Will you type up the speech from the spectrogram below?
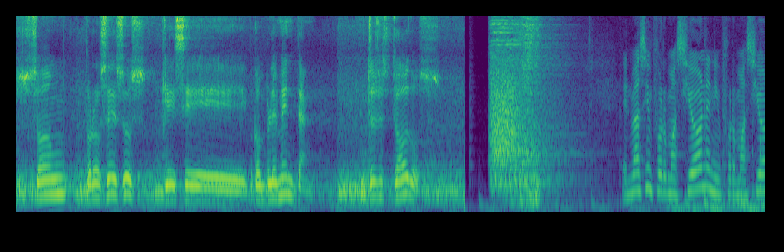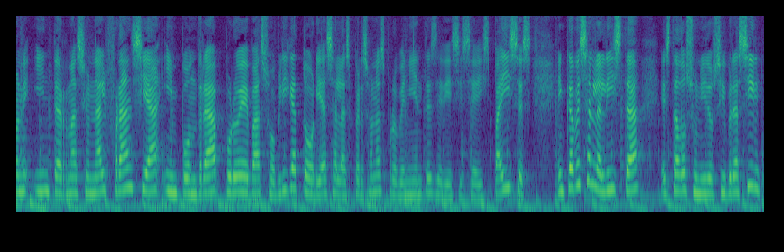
Son procesos que se complementan. Entonces todos En más información, en información internacional, Francia impondrá pruebas obligatorias a las personas provenientes de 16 países. Encabezan la lista Estados Unidos y Brasil.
